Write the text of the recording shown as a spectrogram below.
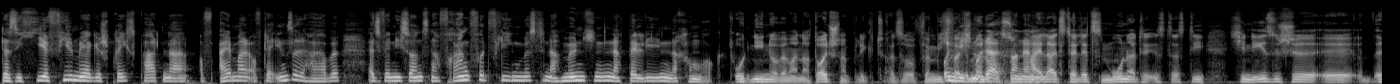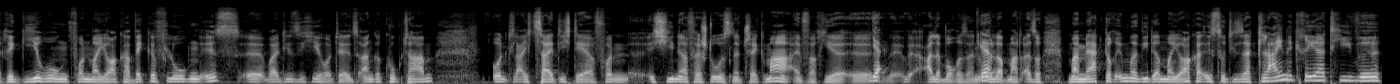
dass ich hier viel mehr Gesprächspartner auf einmal auf der Insel habe, als wenn ich sonst nach Frankfurt fliegen müsste, nach München, nach Berlin, nach Hamburg. Und nie nur, wenn man nach Deutschland blickt. Also für mich Und war nicht immer das, sondern- Highlights der letzten Monate ist, dass die chinesische äh, Regierung von Mallorca weggeflogen ist, äh, weil die sich hier Hotels angeguckt haben. Und gleichzeitig der von China verstoßene Jack Ma einfach hier äh, ja. alle Woche seinen ja. Urlaub macht. Also man merkt doch immer wieder, Mallorca ist so dieser kleine, kreative,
